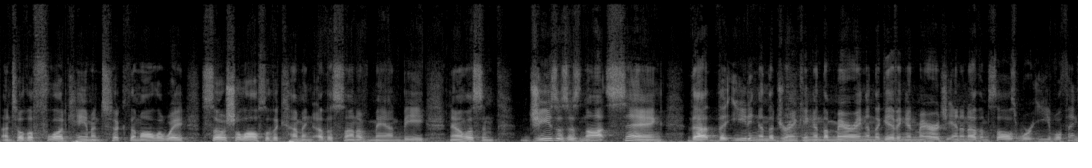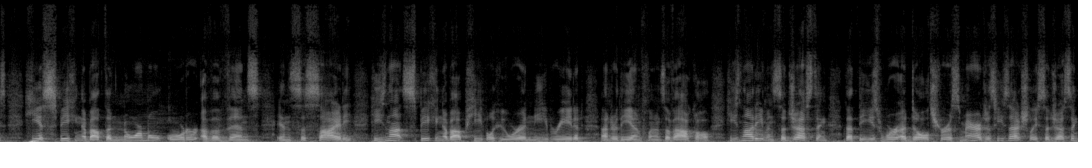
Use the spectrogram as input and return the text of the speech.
until the flood came and took them all away, so shall also the coming of the Son of Man be. Now, listen, Jesus is not saying that the eating and the drinking and the marrying and the giving in marriage, in and of themselves, were evil things. He is speaking about the normal order of events in society. He's not speaking about people who were inebriated under the influence of alcohol. He's not even suggesting that these were adulterous marriages. He's actually suggesting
